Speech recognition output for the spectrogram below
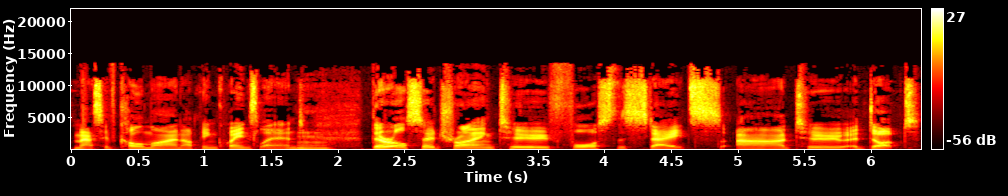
massive coal mine up in Queensland, they're also trying to force the states uh, to adopt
